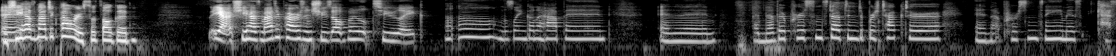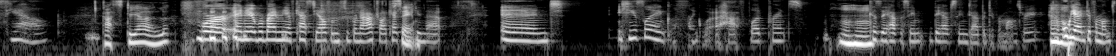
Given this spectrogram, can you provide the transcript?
But she has magic powers, so it's all good. yeah, she has magic powers and she's able to like, uh-uh, this ain't gonna happen. And then another person stepped in to protect her, and that person's name is Cassiel. Cassiel. For and it reminded me of Castiel from Supernatural. I kept Same. thinking that. And he's like, like what, a half blood prince? Mm-hmm. Because they have the same, they have the same dad but different moms, right? Mhm. Oh yeah, different moms.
